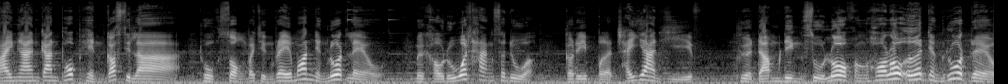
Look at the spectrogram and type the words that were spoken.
รายงานการพบเห็นก็ซิล่าถูกส่งไปถึงเรมอนอย่างรวดเร็ว เมื่อเขารู้ว่าทางสะดวกก็รีบเปิดใช้ยานฮีฟเพื่อดำดิ่งสู่โลกของ Hollow Earth อย่างรวดเร็ว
